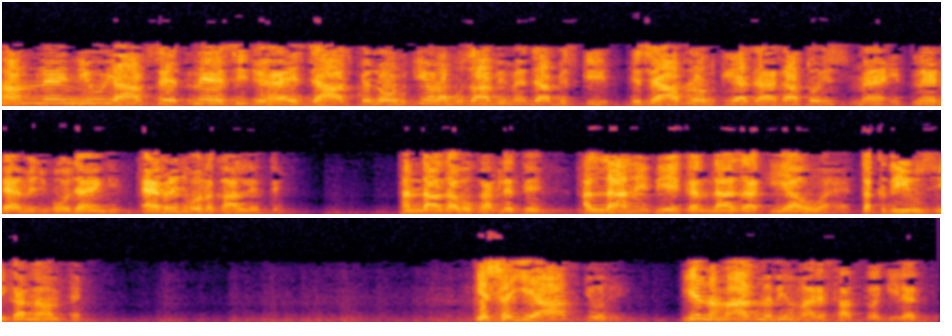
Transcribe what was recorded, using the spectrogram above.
ہم نے نیو یارک سے اتنے اے سی جو ہے، اس جہاز پہ لوڈ کیے اور ابوظہبی میں جب اس کی، اسے آف لوڈ کیا جائے گا تو اس میں اتنے ڈیمیج ہو جائیں گے۔ ایوریج وہ نکال لیتے ہیں۔ اندازہ وہ کر لیتے ہیں۔ اللہ نے بھی ایک اندازہ کیا ہوا ہے۔ تقدیر اسی کا نام ہے۔ یہ سیاحت جو ہے، یہ نماز میں بھی ہمارے ساتھ لگی رہتی۔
